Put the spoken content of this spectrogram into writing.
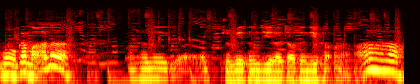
问我干嘛呢？我说那个准备登机了，找登机口了啊，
